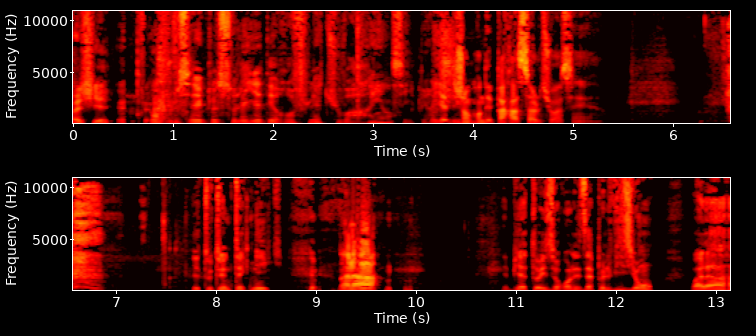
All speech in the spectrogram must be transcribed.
pas chier. En plus, avec le soleil, il y a des reflets, tu vois rien, c'est hyper Il y a des gens qui ont des parasols, tu vois. C'est Il y a toute une technique. voilà. Et bientôt, ils auront les Apple Vision. Voilà.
